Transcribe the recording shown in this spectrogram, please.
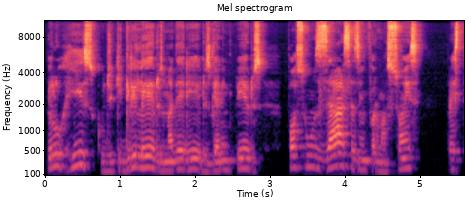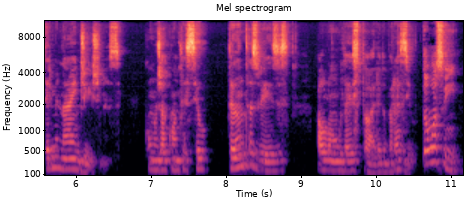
pelo risco de que grileiros, madeireiros, garimpeiros possam usar essas informações para exterminar indígenas, como já aconteceu tantas vezes ao longo da história do Brasil. Então, assim,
